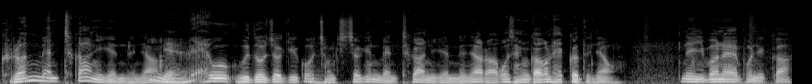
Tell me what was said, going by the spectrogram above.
그런 멘트가 아니겠느냐. 네. 매우 의도적이고 음. 정치적인 멘트가 아니겠느냐라고 생각을 했거든요. 근데 이번에 보니까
